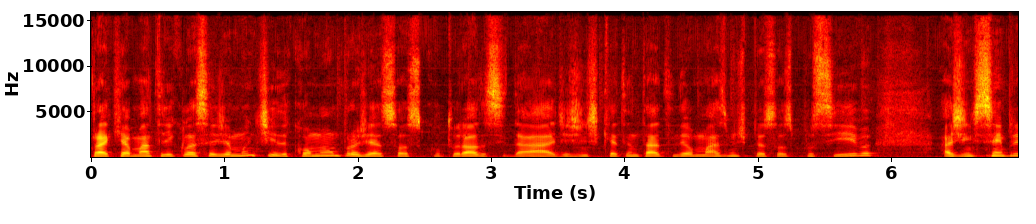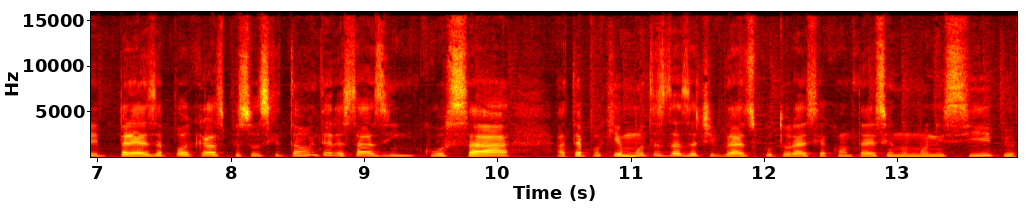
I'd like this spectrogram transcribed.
para que a matrícula seja mantida. Como é um projeto sociocultural da cidade, a gente quer tentar atender o máximo de pessoas possível a gente sempre preza por aquelas pessoas que estão interessadas em cursar, até porque muitas das atividades culturais que acontecem no município,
